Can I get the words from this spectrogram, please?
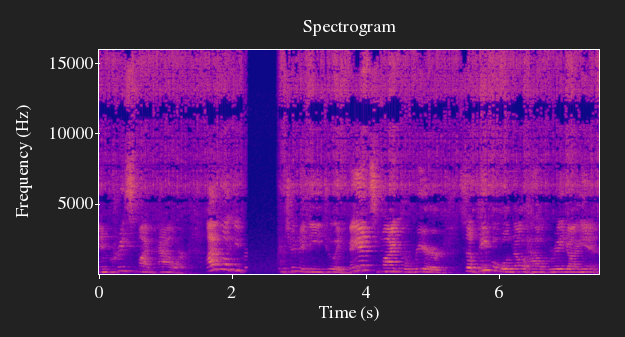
increase my power. I'm looking for an opportunity to advance my career so people will know how great I am.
